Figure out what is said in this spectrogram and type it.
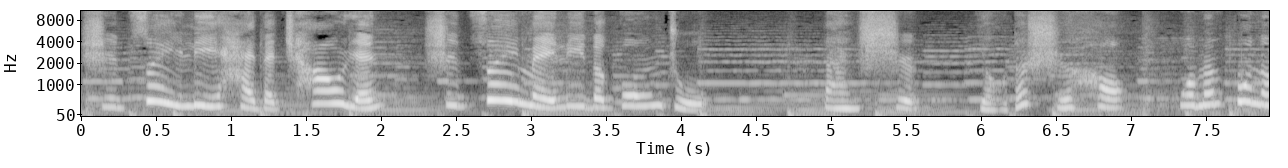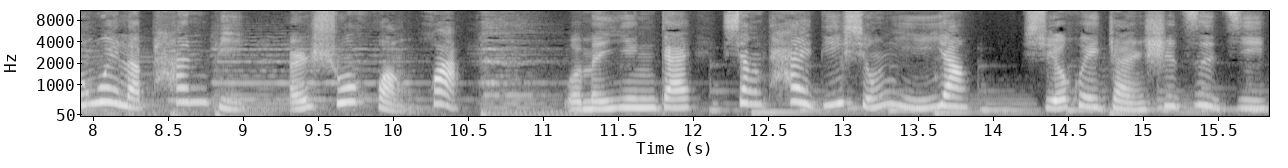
是最厉害的超人，是最美丽的公主。但是，有的时候我们不能为了攀比而说谎话。我们应该像泰迪熊一样，学会展示自己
